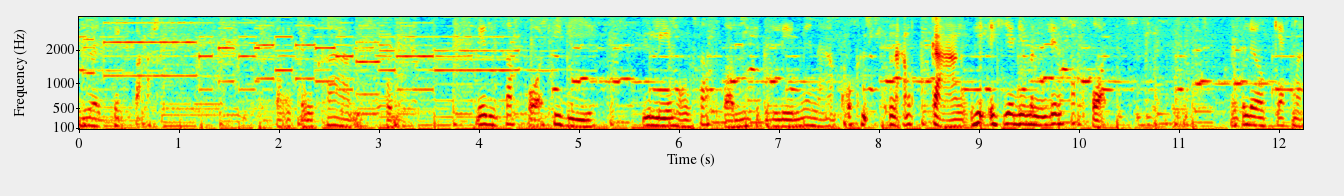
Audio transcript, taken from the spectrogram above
เพื่อเช็คป่าฝั่งตรงข้ามผมเล่นซับพอร์ตที่ดีคือเลนของซับพอร์ตมันจะเป็นเลนแม่น้ำก็คือน้ำกลางเฮ้ยไอ้เฮียนี่มันเล่นซับพอร์ตมันก็เลยเอาแก๊กมา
